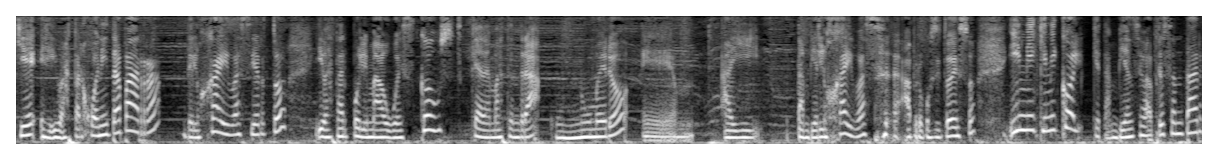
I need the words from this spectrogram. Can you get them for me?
que iba a estar Juanita Parra, de los Jaivas, ¿cierto? Iba a estar Polimao West Coast, que además tendrá un número eh, ahí también los Jaivas, a propósito de eso, y Nicky Nicole, que también se va a presentar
